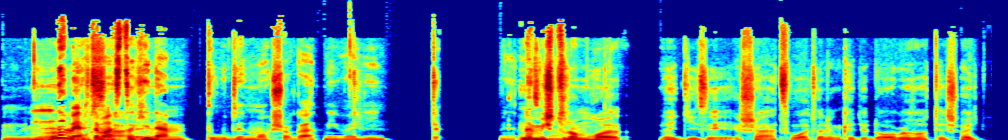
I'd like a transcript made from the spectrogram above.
nyilván nem értem azt, muszáj. aki nem tud mosogatni, vagy így. Nem is tudom, hol egy izé srác volt velünk együtt dolgozott, és hogy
